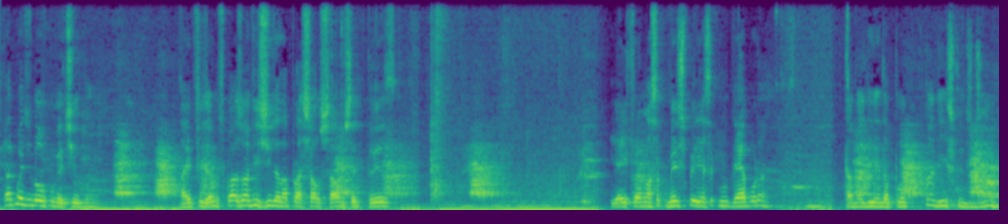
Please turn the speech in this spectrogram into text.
Aquela coisa de novo convertido, né? Aí fizemos quase uma vigília lá para achar o Salmo 113. E aí foi a nossa primeira experiência com Débora. Estava ali ainda pouco, ali escondidinho.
